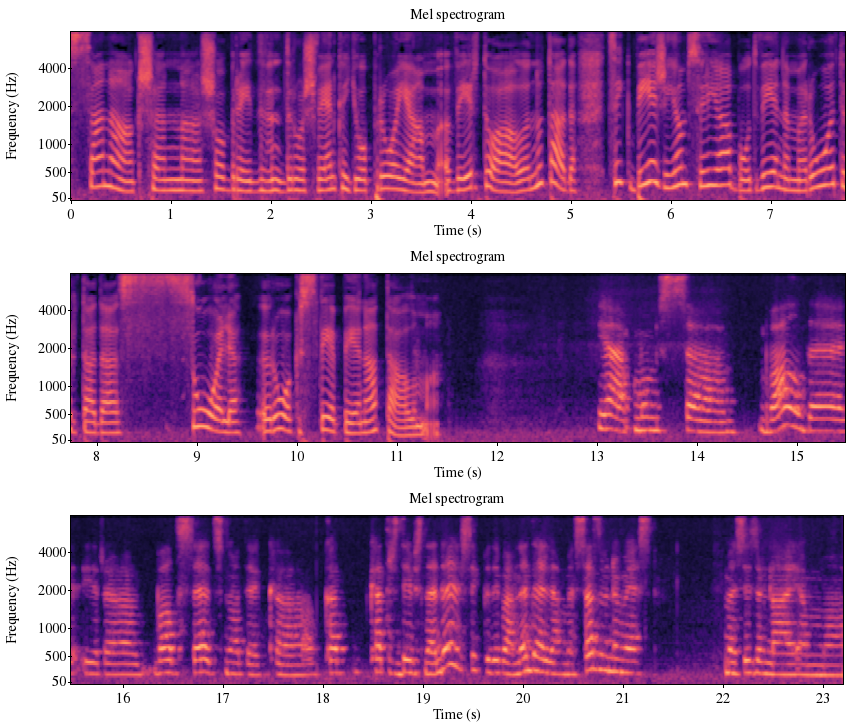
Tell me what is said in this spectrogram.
sanākšana šobrīd droši vien, ka joprojām virtuāla, nu tāda, cik bieži jums ir jābūt vienam ar otru tādā soļa rokas stiepiena attālumā? Jā, mums uh, valdē ir uh, valdes sēdes, notiek uh, kat, katras divas nedēļas, ik pa divām nedēļām mēs sazvanamies. Mēs izrunājam uh,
